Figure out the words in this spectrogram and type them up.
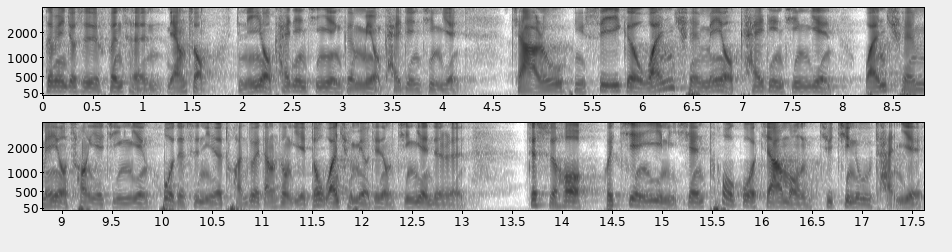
这边就是分成两种，你有开店经验跟没有开店经验。假如你是一个完全没有开店经验、完全没有创业经验，或者是你的团队当中也都完全没有这种经验的人，这时候会建议你先透过加盟去进入产业，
